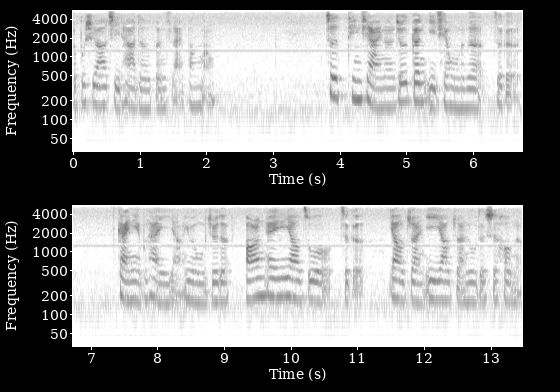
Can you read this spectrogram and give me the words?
而不需要其他的分子来帮忙。这听起来呢，就是跟以前我们的这个概念不太一样，因为我们觉得 RNA 要做这个要转译、要转录的时候呢，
